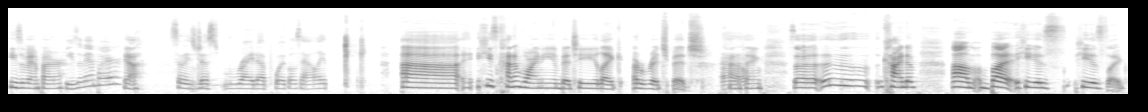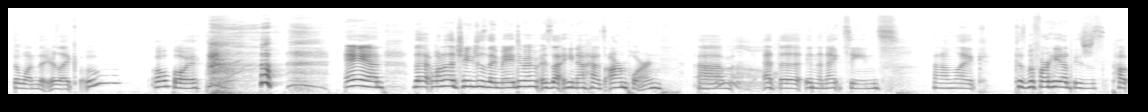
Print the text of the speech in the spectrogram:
He's a vampire. He's a vampire? Yeah. So he's just right up Wiggles' alley. Uh, he's kind of whiny and bitchy, like a rich bitch kind of Oh. thing. So, uh, kind of. Um, but he is he is like the one that you're like, ooh, oh boy. and the one of the changes they made to him is that he now has arm porn. Um, Oh. at the in the night scenes, and I'm like, because before he had these just pu-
